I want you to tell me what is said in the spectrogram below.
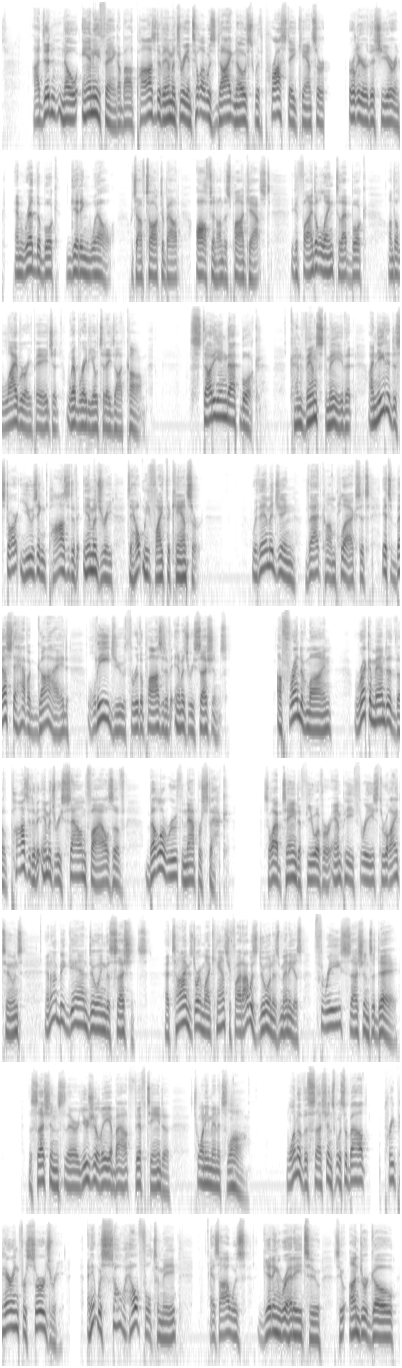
I didn't know anything about positive imagery until I was diagnosed with prostate cancer earlier this year and, and read the book Getting Well, which I've talked about often on this podcast. You can find a link to that book on the library page at webradiotoday.com. Studying that book convinced me that I needed to start using positive imagery to help me fight the cancer. With imaging that complex, it's, it's best to have a guide lead you through the positive imagery sessions. A friend of mine recommended the positive imagery sound files of Belleruth Naparstek. So I obtained a few of her MP3s through iTunes and I began doing the sessions. At times during my cancer fight, I was doing as many as three sessions a day. The sessions, they're usually about 15 to 20 minutes long. One of the sessions was about preparing for surgery, and it was so helpful to me as I was getting ready to, to undergo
